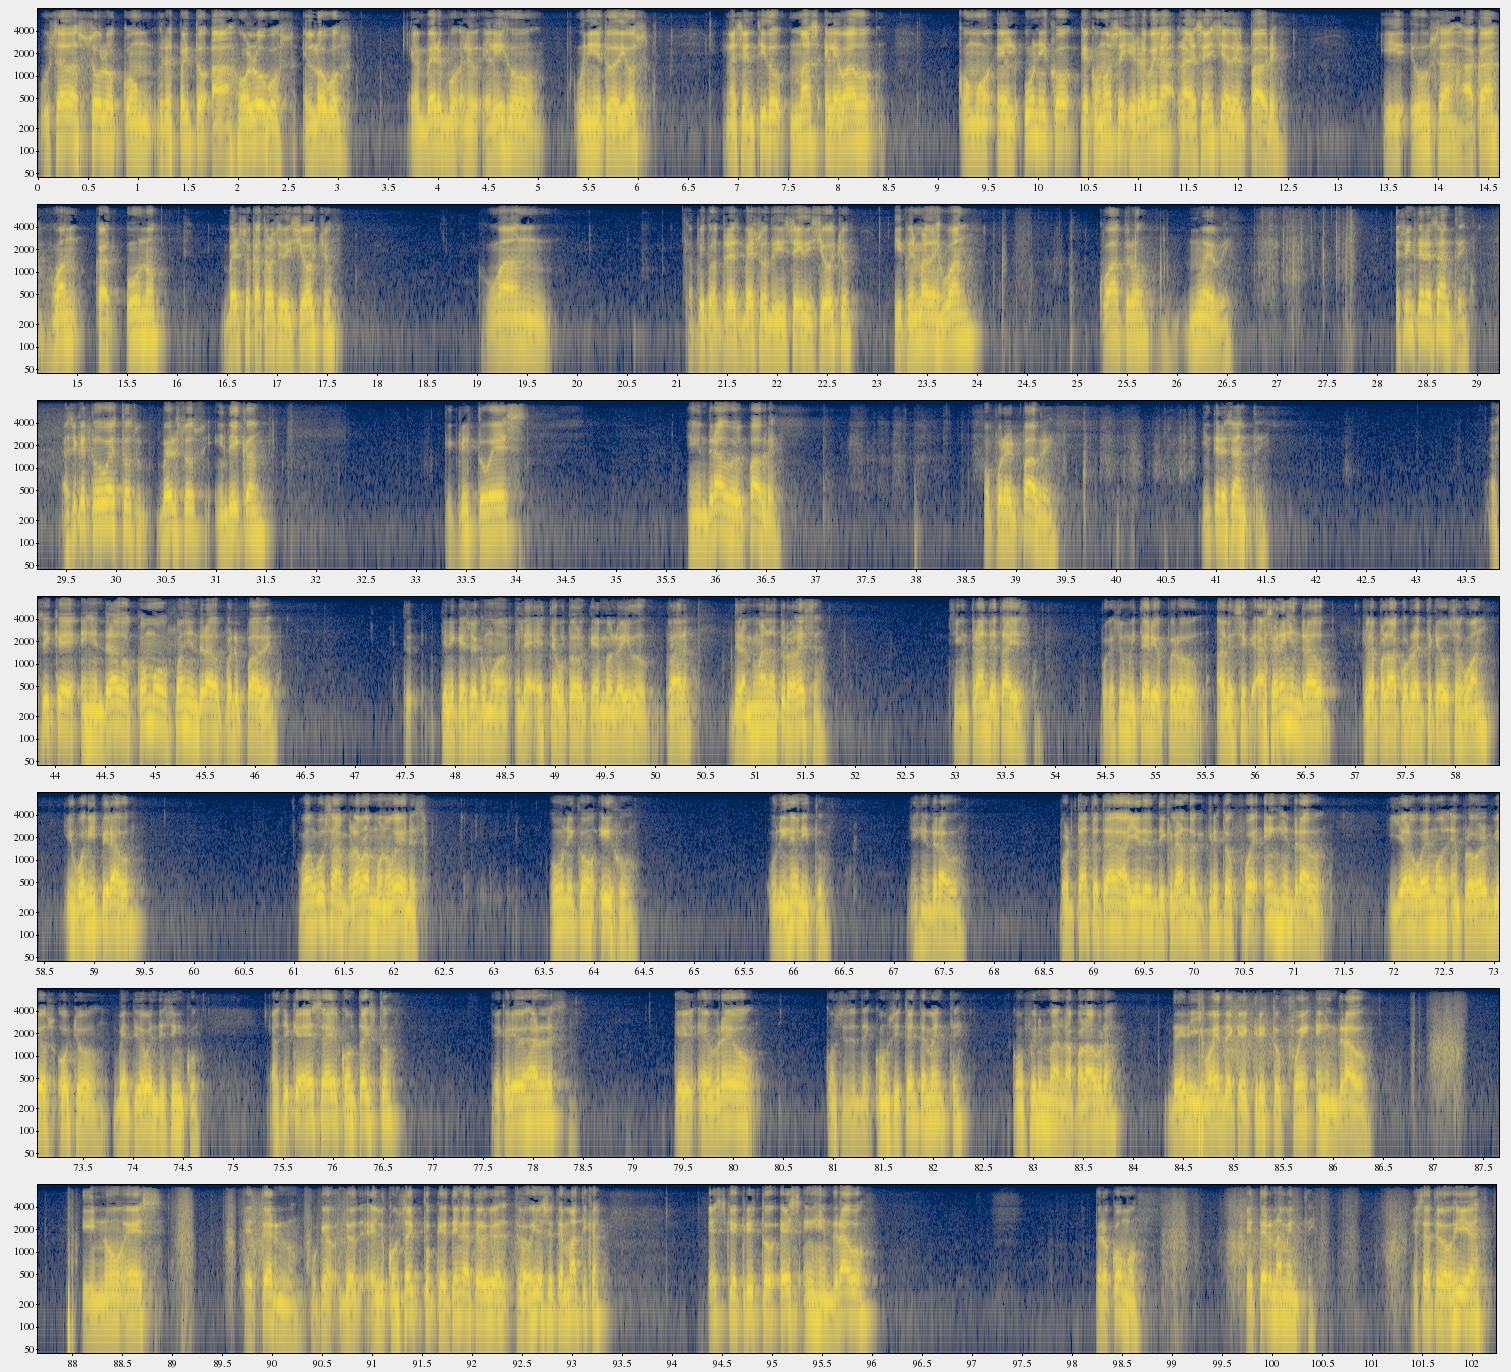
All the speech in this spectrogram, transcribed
usada solo con respecto a hologos, el logos, el verbo, el, hijo unigénito de Dios, en el sentido más elevado como el único que conoce y revela la esencia del Padre. Y usa acá Juan 1, verso 14-18, Juan capítulo 3, versos 16-18 y primera de Juan 4, 9. Eso es interesante. Así que todos estos versos indican que Cristo es engendrado del Padre o por el Padre. Interesante. Así que engendrado, ¿cómo fue engendrado por el Padre? Tiene que ser como este autor que hemos leído, claro, de la misma naturaleza, sin entrar en detalles, porque es un misterio, pero al ser, engendrado, que es la palabra correcta que usa Juan, y Juan inspirado, Juan usa la palabra monogenes, único hijo, unigénito, engendrado. Por tanto, está ahí declarando que Cristo fue engendrado. Y ya lo vemos en Proverbios 8, 22, 25. Así que ese es el contexto que quería dejarles. Que el hebreo consistentemente confirma la palabra de de que Cristo fue engendrado y no es eterno, porque el concepto que tiene la teología, sistemática es que Cristo es engendrado, pero ¿cómo? Eternamente. Esa teología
